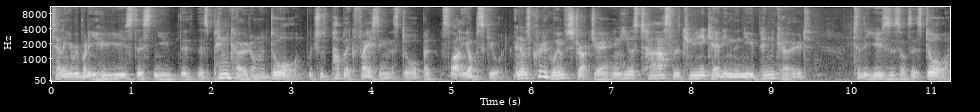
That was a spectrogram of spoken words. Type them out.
telling everybody who used this new this pin code on a door, which was public facing this door, but slightly obscured, and it was critical infrastructure. And he was tasked with communicating the new pin code to the users of this door.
